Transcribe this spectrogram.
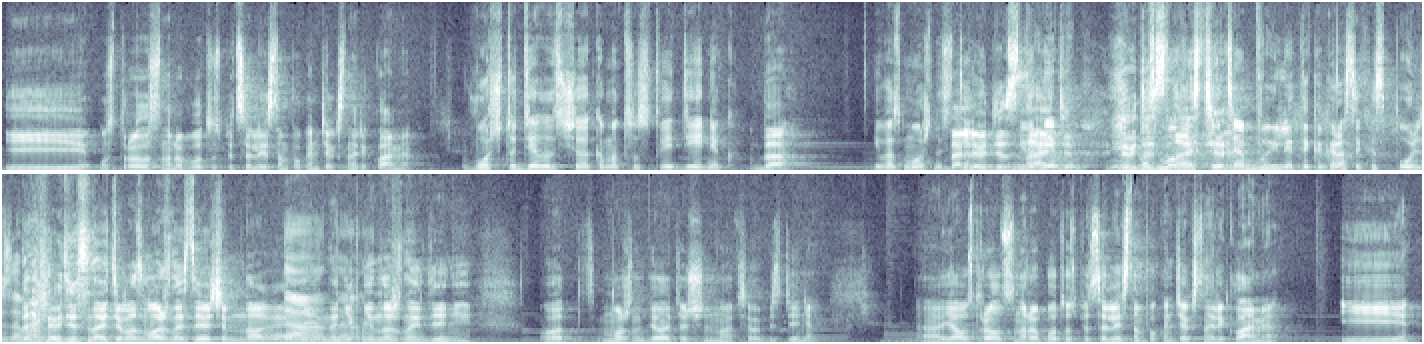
и устроился на работу специалистом по контекстной рекламе. Вот что делает с человеком отсутствие денег. Да. И возможностей. Да, люди, знаете. люди, возможности знаете. у тебя были, ты как раз их использовал. Да, люди, знаете, возможностей очень много, да, и на да. них не нужны деньги. Вот, можно делать очень много всего без денег. Э, я устроился на работу специалистом по контекстной рекламе. И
